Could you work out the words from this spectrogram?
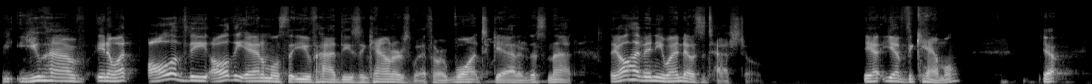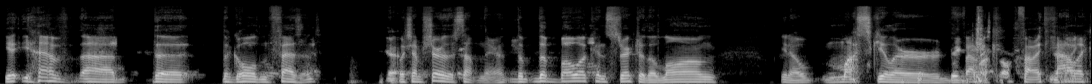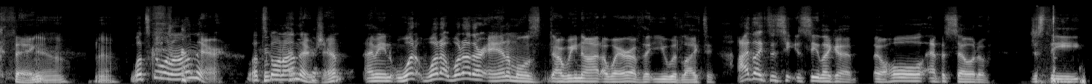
you have you know what all of the all of the animals that you've had these encounters with or want to get or this and that they all have innuendos attached to them. Yeah, you have the camel. Yep. You, you have uh, the the golden pheasant, Yeah. which I'm sure there's something there. The the boa constrictor, the long, you know, muscular Big phallic. Phallic. phallic thing. Yeah. yeah. What's going on there? What's going on there, Jim? I mean, what what what other animals are we not aware of that you would like to? I'd like to see see like a, a whole episode of just the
